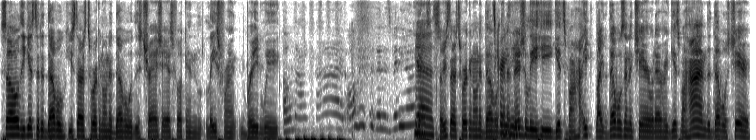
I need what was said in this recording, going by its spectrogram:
So he gets to the devil. He starts twerking on the devil with this trash ass fucking lace front braid wig. Oh my god! All this is in this video. Yes. So he starts twerking on the devil. It's Then eventually he gets behind, he- like the devil's in the chair or whatever. He gets behind the devil's chair,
